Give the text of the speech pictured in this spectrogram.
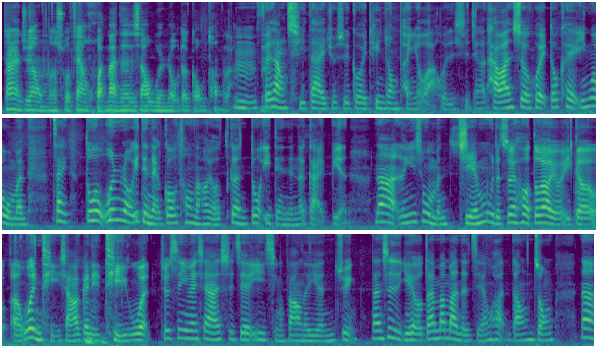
当然，就像我们说非常缓慢，但是是要温柔的沟通啦。嗯，非常期待，就是各位听众朋友啊，或者是整个台湾社会，都可以因为我们再多温柔一点点沟通，然后有更多一点点的改变。那林医师，我们节目的最后都要有一个呃问题想要跟你提问，就是因为现在世界疫情非常的严峻，但是也有在慢慢的减缓当中。那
